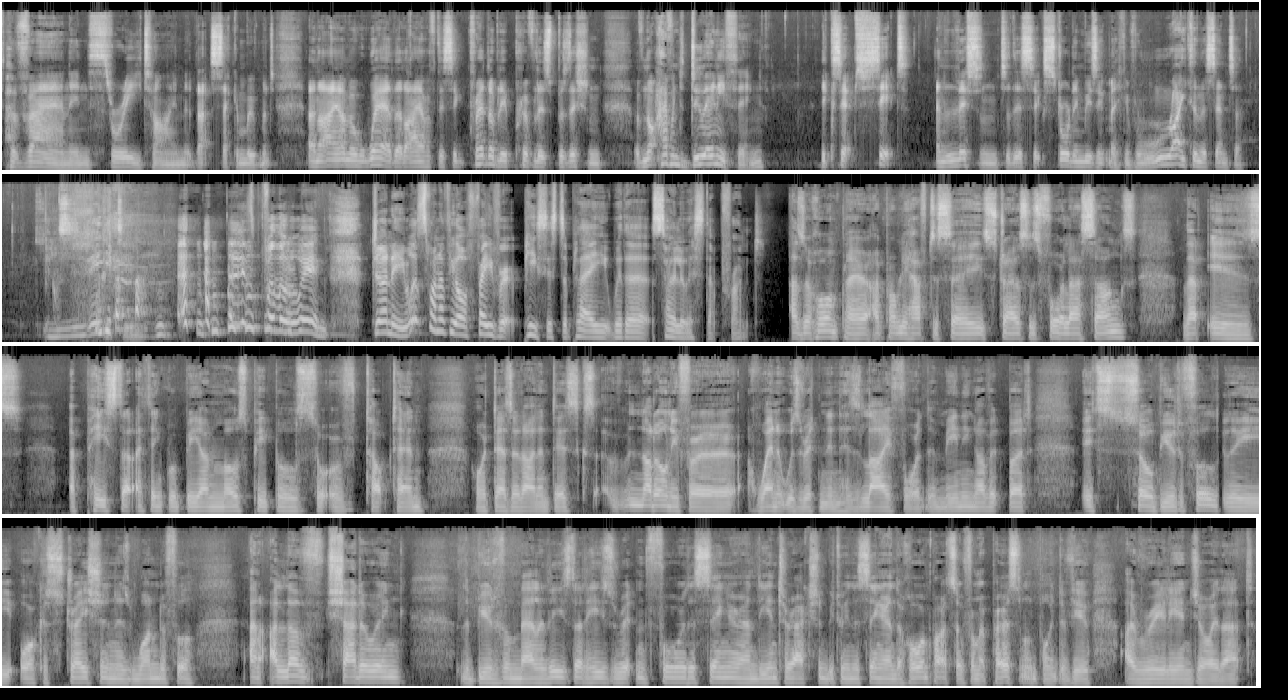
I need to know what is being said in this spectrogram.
Pavan in three time at that second movement. And I am aware that I have this incredibly privileged position of not having to do anything except sit and listen to this extraordinary music making from right in the centre. It's for the win. Johnny, what's one of your favourite pieces to play with a soloist up front? As a horn player, I probably have to say Strauss's Four Last Songs. That is a piece that I think would be on most people's sort of top 10 or Desert Island discs, not only for when it was written in his life or the meaning of it, but it's so beautiful. The orchestration is wonderful. And I love shadowing the beautiful melodies that he's written for the singer and the interaction between the singer and the horn part. So, from a personal point of view, I really enjoy that.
